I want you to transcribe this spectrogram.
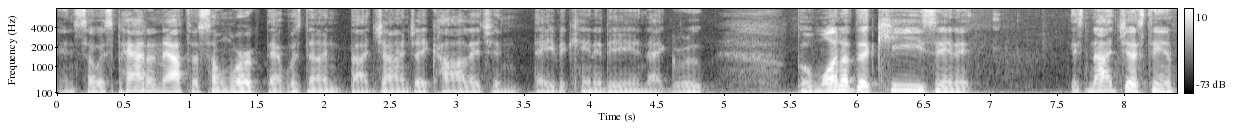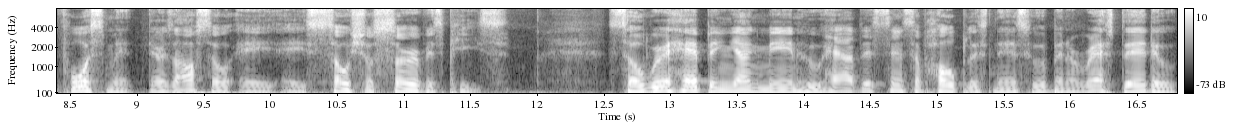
And so it's patterned after some work that was done by John Jay College and David Kennedy and that group. But one of the keys in it is not just the enforcement, there's also a, a social service piece. So we're helping young men who have this sense of hopelessness, who have been arrested, who,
